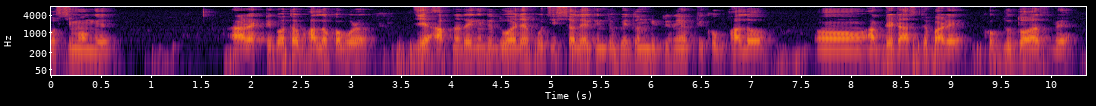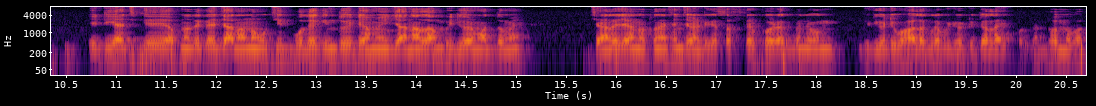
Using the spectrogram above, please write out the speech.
পশ্চিমবঙ্গে। আর একটি কথা, ভালো খবর যে আপনাদের কিন্তু দু হাজার পঁচিশ সালে কিন্তু বেতন বৃদ্ধি নিয়ে একটি খুব ভালো আপডেট আসতে পারে, খুব দ্রুত আসবে। এটি আজকে আপনাদেরকে জানানো উচিত বলে কিন্তু এটি আমি জানালাম ভিডিওর মাধ্যমে। চ্যানেলে যারা নতুন আছেন, চ্যানেলটিকে সাবস্ক্রাইব করে রাখবেন এবং ভিডিওটি ভালো লাগলে ভিডিওটিতে লাইক করবেন। ধন্যবাদ।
